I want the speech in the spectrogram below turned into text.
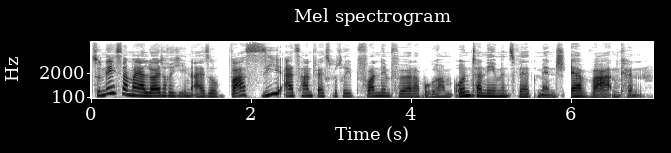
Zunächst einmal erläutere ich Ihnen also, was Sie als Handwerksbetrieb von dem Förderprogramm Unternehmenswert Mensch erwarten können.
